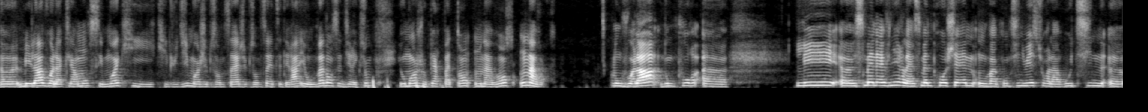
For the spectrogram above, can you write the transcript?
Euh, mais là, voilà, clairement, c'est moi qui, qui lui dis, moi j'ai besoin de ça, j'ai besoin de ça, etc. Et on va dans cette direction. Et au moins, je perds pas de temps, on avance, on avance. Donc voilà, donc pour... Euh, Les euh, semaines à venir, la semaine prochaine, on va continuer sur la routine euh,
